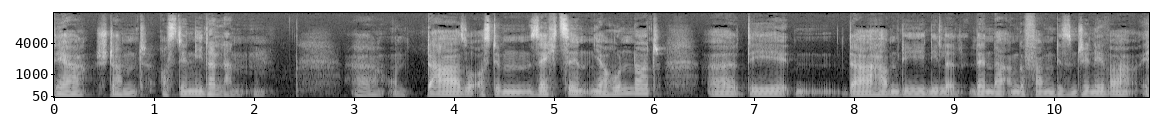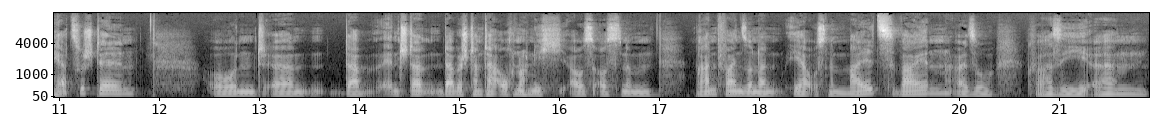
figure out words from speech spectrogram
der stammt aus den Niederlanden. Äh, und da so aus dem 16. Jahrhundert, äh, die, da haben die Niederländer angefangen, diesen Geneva herzustellen. Und äh, da entstand, da bestand er auch noch nicht aus, aus einem Brandwein, sondern eher aus einem Malzwein, also quasi ähm,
